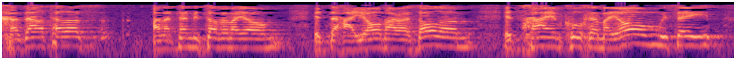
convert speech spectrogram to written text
Chazal tell us on Atem Nitzavim Hayom. It's the Hayom Harasolam. It's Chaim Kulchem Hayom. We say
